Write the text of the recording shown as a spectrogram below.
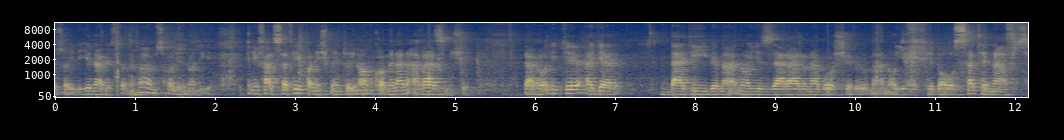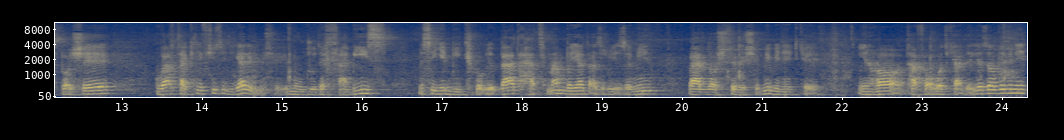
کسای دیگه نرسانه و همسال اینا دیگه. یعنی فلسفه پانیشمنت و اینا هم کاملا عوض میشه. در حالی که اگر بدی به معنای ضرر نباشه به معنای خباست نفس باشه اون وقت تکلیف چیز دیگری میشه. یه موجود خبیس مثل یه میکروب. بعد حتما باید از روی زمین برداشته بشه. می‌بینید که اینها تفاوت کرده. لذا ببینید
